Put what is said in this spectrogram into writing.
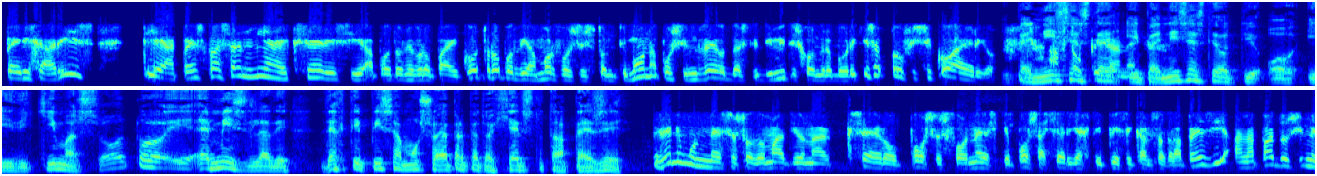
περιχαρείς και απέσπασαν μια εξαίρεση από τον ευρωπαϊκό τρόπο διαμόρφωσης των τιμών, αποσυνδέοντας την τιμή της χονδρεμπορικής από το φυσικό αέριο. Αυτό Υπενήσεστε, πήρανε. υπενήσεστε ότι ο, οι δικοί μα, εμείς δηλαδή, δεν χτυπήσαμε όσο έπρεπε το χέρι στο τραπέζι; Δεν ήμουν μέσα στο δωμάτιο να ξέρω πόσες φωνές και πόσα χέρια χτυπήθηκαν στο τραπέζι, αλλά πάντως είμαι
